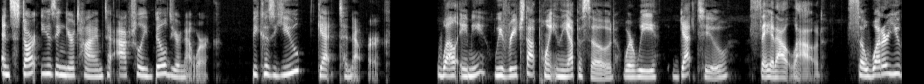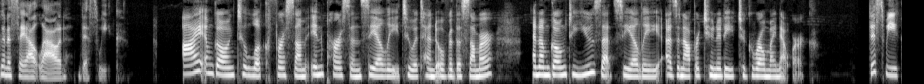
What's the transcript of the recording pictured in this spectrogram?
and start using your time to actually build your network because you get to network. Well, Amy, we've reached that point in the episode where we get to say it out loud. So, what are you going to say out loud this week? I am going to look for some in person CLE to attend over the summer, and I'm going to use that CLE as an opportunity to grow my network. This week,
